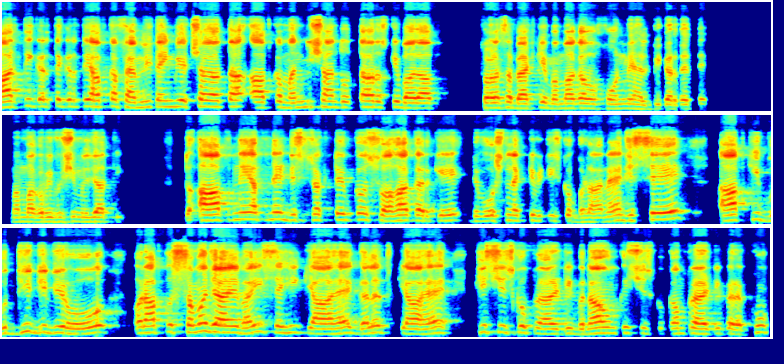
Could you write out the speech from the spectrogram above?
आरती करते करते आपका फैमिली टाइम भी अच्छा जाता, आपका मन भी शांत होता और उसके बाद आप थोड़ा सा बैठ के मम्मा का वो फ़ोन में हेल्प भी कर देते, मम्मा को भी खुशी मिल जाती। तो आपने अपने डिस्ट्रक्टिव को, स्वाहा करके डिवोशनल एक्टिविटीज़ को बढ़ाना है, जिससे आपकी बुद्धि दिव्य हो और आपको समझ आए भाई सही क्या है, गलत क्या है, किस चीज़ को प्रायोरिटी बनाऊँ, किस चीज़ को कम प्रायोरिटी पे रखूँ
